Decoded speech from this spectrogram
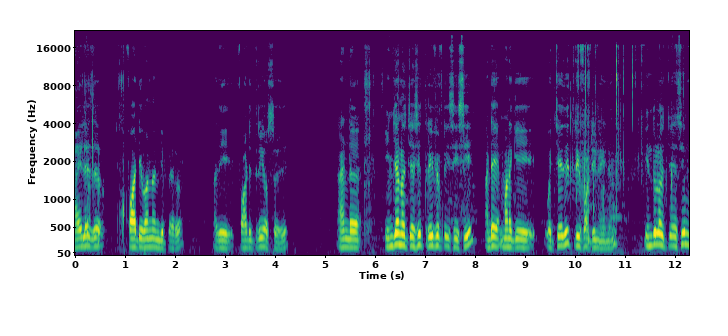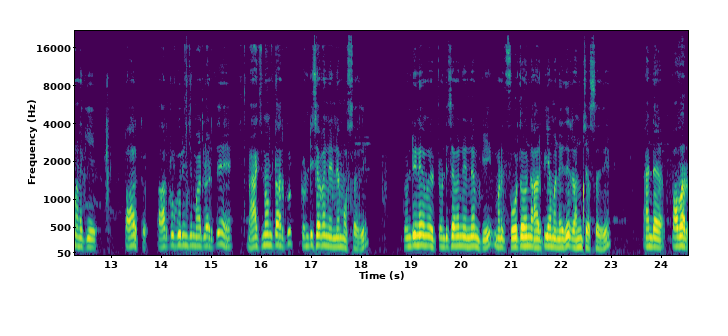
మైలేజ్ ఫార్టీ వన్ అని చెప్పారు. అది ఫార్టీ త్రీ వస్తుంది. అండ్ ఇంజన్ వచ్చేసి త్రీ ఫిఫ్టీ సీసీ అంటే మనకి వచ్చేది త్రీ ఫార్టీ నైన్ ఇందులో వచ్చేసి మనకి టార్క్ టార్క్ గురించి మాట్లాడితే maximum torque twenty seven Nm వస్తుంది. ట్వంటీ ట్వంటీ సెవెన్ ఎన్ఎంకి మనకు ఫోర్ థౌజండ్ ఆర్పిఎం అనేది రన్ చేస్తుంది. అండ్ పవర్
